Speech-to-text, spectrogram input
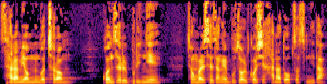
사람이 없는 것처럼 권세를 부리니 정말 세상에 무서울 것이 하나도 없었습니다.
